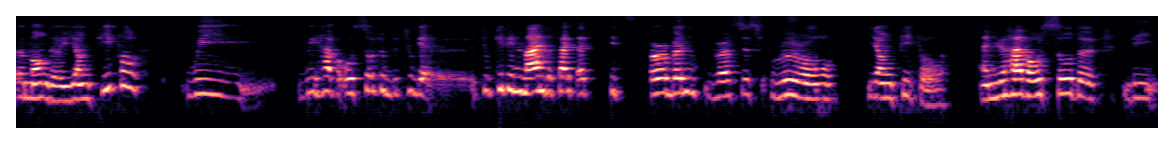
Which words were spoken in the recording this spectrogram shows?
among young people, we we have also to to get to keep in mind the fact that it's urban versus rural young people, and you have also the the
